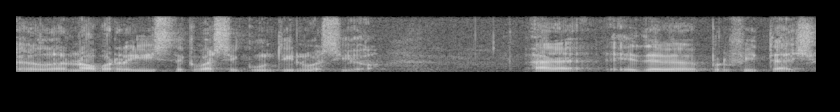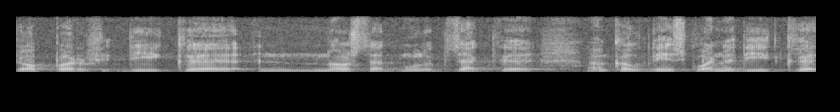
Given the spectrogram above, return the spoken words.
la nova revista que va ser continuació. Ara, he d'aprofitar això per dir que no ha estat molt exacte en Caldés quan ha dit que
